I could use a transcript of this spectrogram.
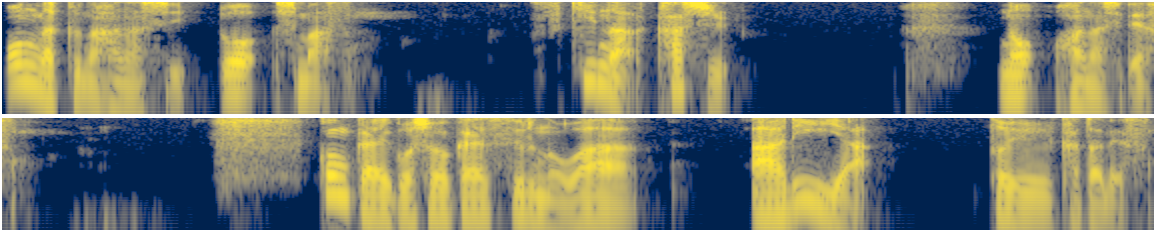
音楽の話をします。好きな歌手のお話です。今回ご紹介するのは、アリーヤという方です。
